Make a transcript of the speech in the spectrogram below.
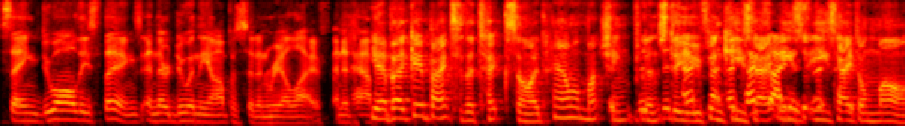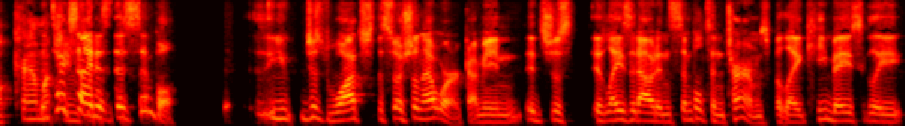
saying do all these things and they're doing the opposite in real life and it happens yeah but go back to the tech side how much influence the, the, the do you think he's had, he's, he's had on mark how the much tech influence? side is this simple you just watch the social network i mean it's just it lays it out in simpleton terms but like he basically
